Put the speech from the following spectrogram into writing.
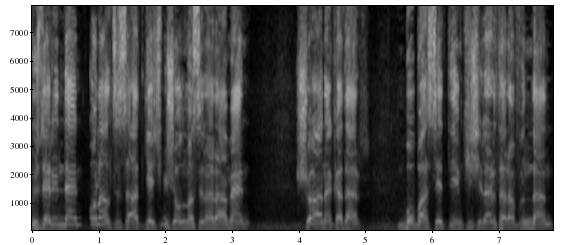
Üzerinden 16 saat geçmiş olmasına rağmen şu ana kadar bu bahsettiğim kişiler tarafından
